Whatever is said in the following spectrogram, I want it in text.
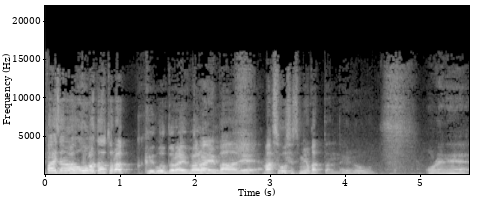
パイセンは大型トラックのドライバードライバーで、まあすごい説明良かったんだけど、うん。俺ね、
